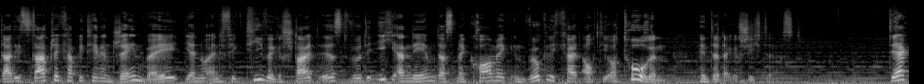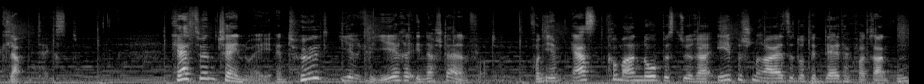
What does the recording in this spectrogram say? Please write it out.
Da die Star Trek-Kapitänin Janeway ja nur eine fiktive Gestalt ist, würde ich annehmen, dass McCormack in Wirklichkeit auch die Autorin hinter der Geschichte ist. Der Klappentext. Catherine Janeway enthüllt ihre Karriere in der Sternenflotte. Von ihrem ersten Kommando bis zu ihrer epischen Reise durch den Delta-Quadranten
